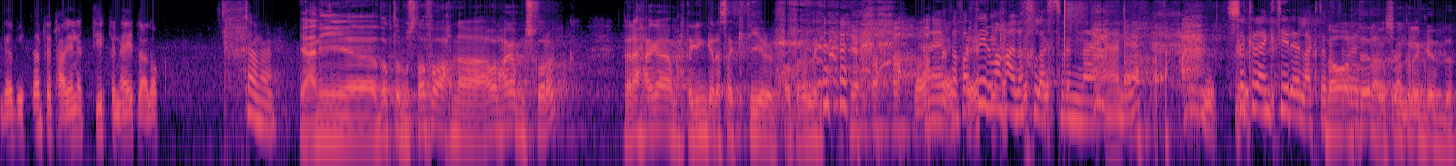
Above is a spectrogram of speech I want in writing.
ده بيخفف علينا كتير في نهاية العلاقة. تمام. يعني دكتور مصطفى إحنا أول حاجة بنشكرك. ثاني حاجة محتاجين جلسات كتير الفترة اللي يعني تفاصيل ما حنخلص منها يعني. شكرا كثير لك دكتور. نورتنا شكرا جدا.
